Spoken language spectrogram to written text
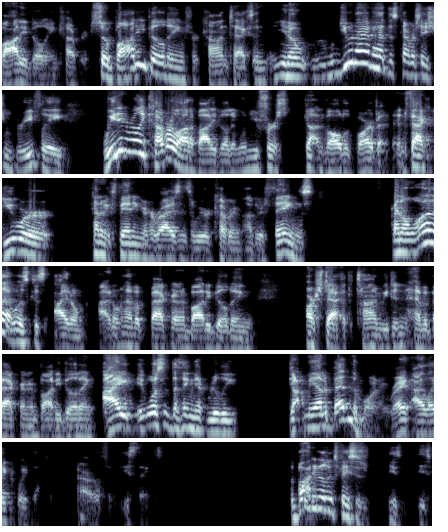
bodybuilding coverage. So, bodybuilding for context, and you know, you and I have had this conversation briefly. We didn't really cover a lot of bodybuilding when you first got involved with Barbend. In fact, you were kind of expanding your horizons and we were covering other things. And a lot of that was because I don't I don't have a background in bodybuilding. Our staff at the time, we didn't have a background in bodybuilding. I it wasn't the thing that really got me out of bed in the morning, right? I liked weightlifting, powerlifting, these things. The bodybuilding space is, is, is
